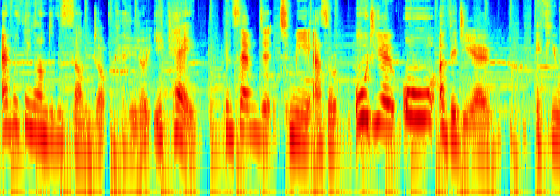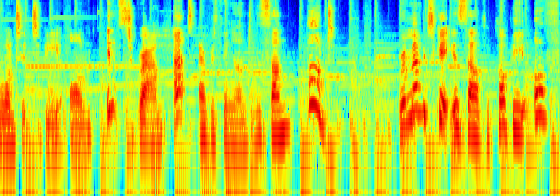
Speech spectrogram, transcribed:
everythingunderthesun.co.uk. You can send it to me as an audio or a video if you want it to be on Instagram at Everything Under the Sun Pod. Remember to get yourself a copy of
